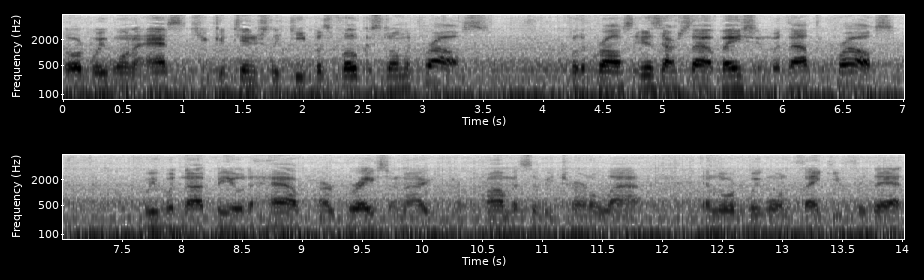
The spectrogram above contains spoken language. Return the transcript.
Lord, we want to ask that you continuously keep us focused on the cross. For the cross is our salvation. Without the cross, we would not be able to have our grace and our, our promise of eternal life. And Lord, we want to thank you for that.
